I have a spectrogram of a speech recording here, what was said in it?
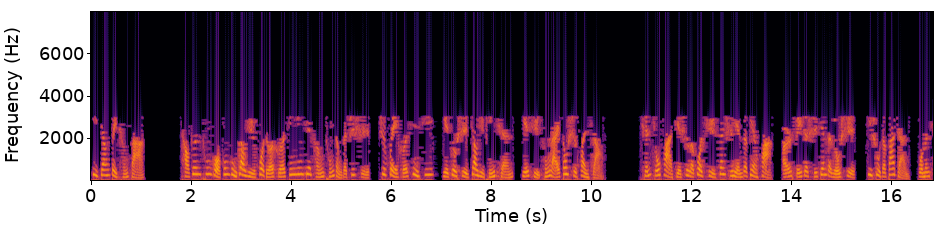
必将被惩罚。草根通过公共教育获得和精英阶层同等的知识、智慧和信息，也就是教育平权，也许从来都是幻想。全球化解释了过去三十年的变化，而随着时间的流逝，技术的发展，我们现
